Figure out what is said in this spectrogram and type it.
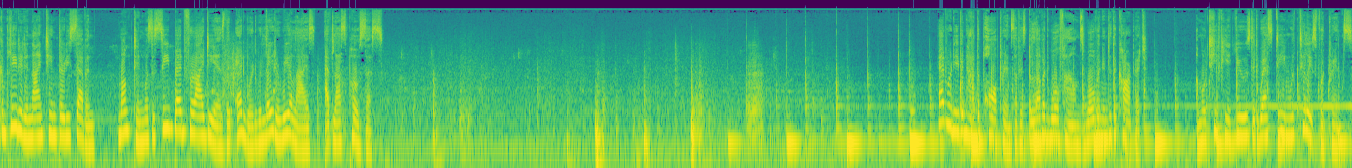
Completed in 1937, Monkton was a seedbed for ideas that Edward would later realize at Las Pozas. Edward even had the paw prints of his beloved wolfhounds woven into the carpet, a motif he had used at West Dean with Tilly's footprints,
